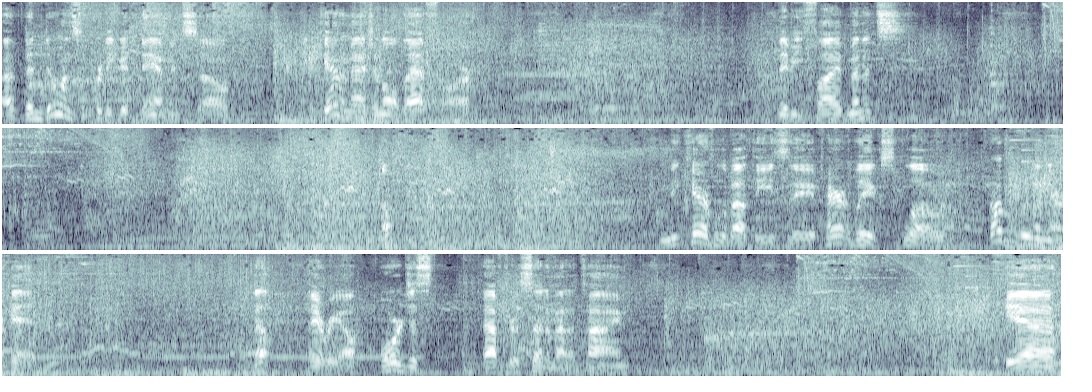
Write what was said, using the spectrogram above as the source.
I've been doing some pretty good damage, so I can't imagine all that far. Maybe five minutes. Oh. Be careful about these. They apparently explode, probably when they're hit. There we go. Or just after a set amount of time. Yeah,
